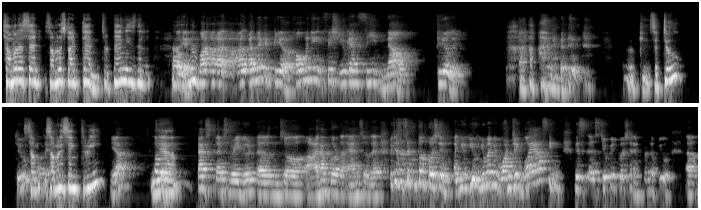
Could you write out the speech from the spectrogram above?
Someone has said. Someone has typed ten. So ten is the. Uh, okay. You know, I, will make it clear. How many fish you can see now clearly? okay. So two. Two. Some okay. someone is saying three. Yeah. Okay. Yeah that's that's very good. Um, so I have got the answer there, which is a simple question. Uh, you you you may be wondering why asking this uh, stupid question in front of you, uh,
